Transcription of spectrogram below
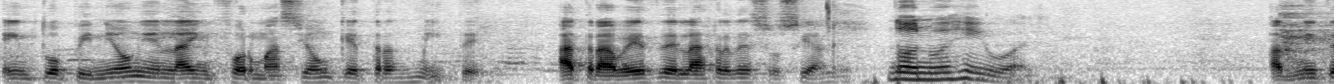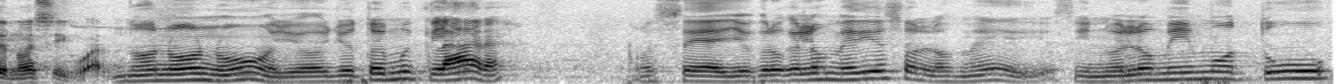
en tu opinión y en la información que transmite? A través de las redes sociales? No, no es igual. Admite, no es igual. No, no, no, yo, yo estoy muy clara. O sea, yo creo que los medios son los medios y no es lo mismo tú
